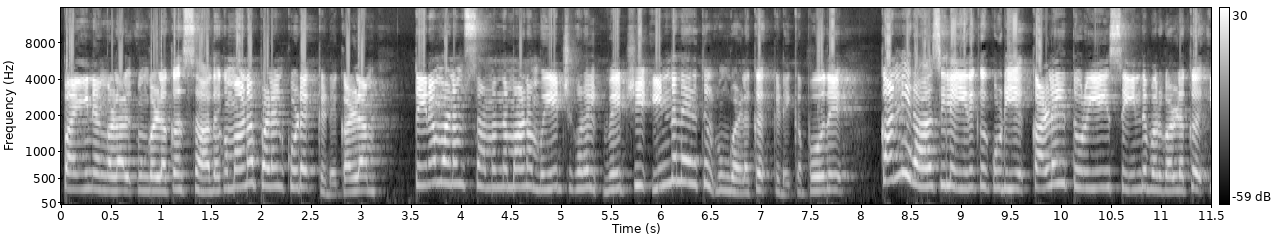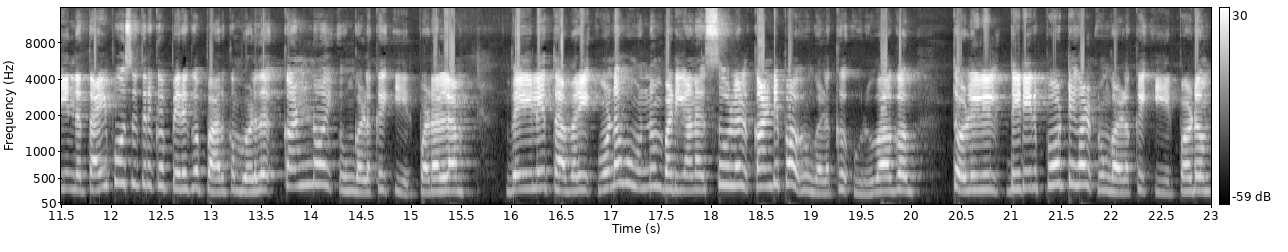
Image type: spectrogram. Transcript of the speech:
பயணங்களால் உங்களுக்கு சாதகமான பலன் கூட கிடைக்கலாம். திருமணம் சம்பந்தமான முயற்சிகளில் வெற்றி இந்த நேரத்தில் உங்களுக்கு கிடைக்க போகுது. கன்னி இருக்கக்கூடிய கலைத்துறையை சேர்ந்தவர்களுக்கு இந்த தைப்பூசத்திற்கு பிறகு பார்க்கும் பொழுது கண்ணோய் உங்களுக்கு ஏற்படலாம். வேலை தவறி உணவு உண்ணும்படியான சூழல் கண்டிப்பா உங்களுக்கு உருவாகும். தொழிலில் திடீர் போட்டிகள் உங்களுக்கு ஏற்படும்.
